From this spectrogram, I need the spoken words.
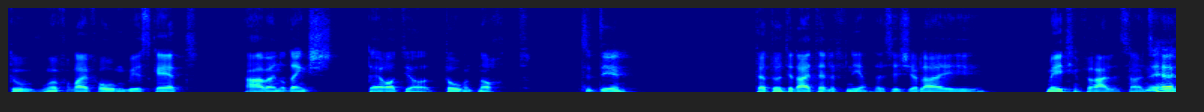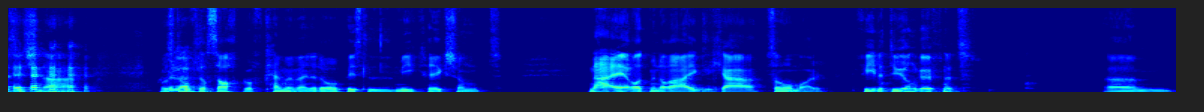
du, einfach gleich fragen, wie es geht. Auch wenn du denkst, der hat ja Tag und Nacht, Zu dir. der tut ja gleich telefonieren. Das ist ja gleich Mädchen für alles. Also, das ist na, was Vielleicht. für Sachen aufkommen, wenn du da ein bisschen mitkriegst und, na, er hat mir noch eigentlich auch, so mal, viele Türen geöffnet, ähm,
